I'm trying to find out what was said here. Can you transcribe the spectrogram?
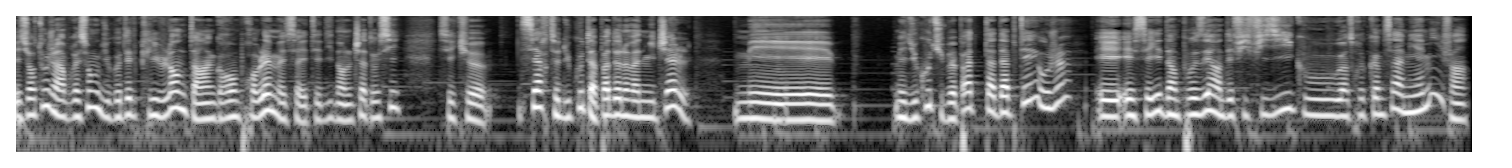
Et surtout, j'ai l'impression que du côté de Cleveland, t'as un grand problème, et ça a été dit dans le chat aussi. C'est que, certes, du coup, t'as pas Donovan Mitchell, mais. Mais du coup, tu peux pas t'adapter au jeu? Et essayer d'imposer un défi physique ou un truc comme ça à Miami. Enfin,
